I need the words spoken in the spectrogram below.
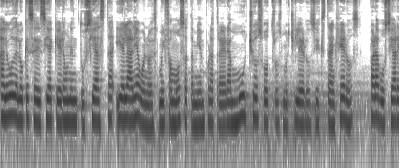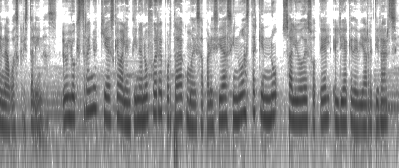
algo de lo que se decía que era un entusiasta y el área, bueno, es muy famosa también por atraer a muchos otros mochileros y extranjeros para bucear en aguas cristalinas. Lo extraño aquí es que Valentina no fue reportada como desaparecida sino hasta que no salió de su hotel el día que debía retirarse.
